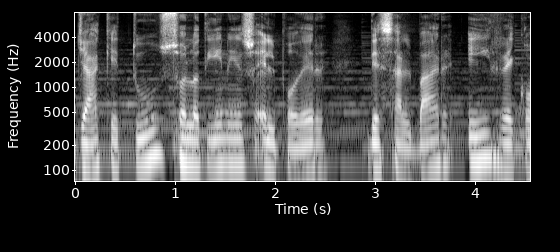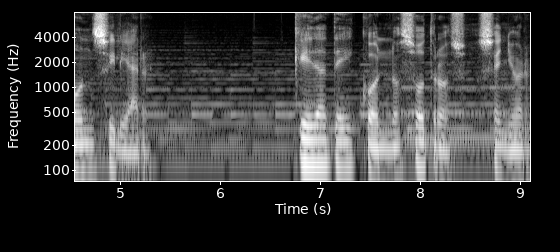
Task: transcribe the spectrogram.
ya que tú solo tienes el poder de salvar y reconciliar. Quédate con nosotros, Señor.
